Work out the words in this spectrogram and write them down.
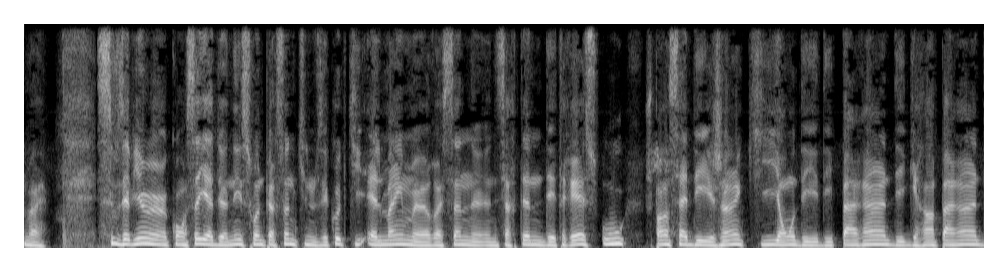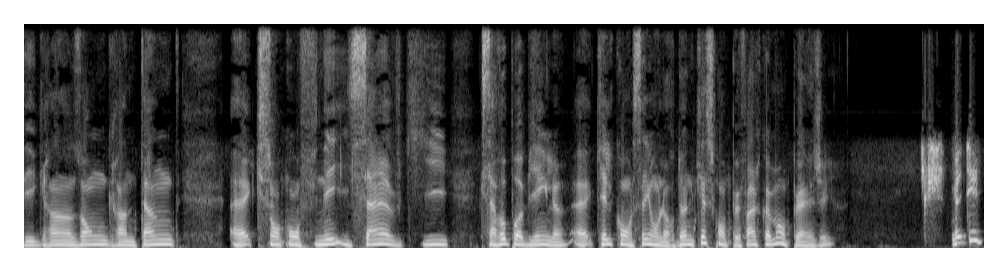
Ouais. Si vous aviez un conseil à donner, soit une personne qui nous écoute qui elle-même euh, ressent une, certaine détresse, ou je pense à des gens qui ont des, parents, des grands-parents, des grands-oncles, grandes-tantes euh, qui sont confinés, ils savent qui, que ça va pas bien. Là. Euh, quel conseil on leur donne? Qu'est-ce qu'on peut faire? Comment on peut agir? Mettez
